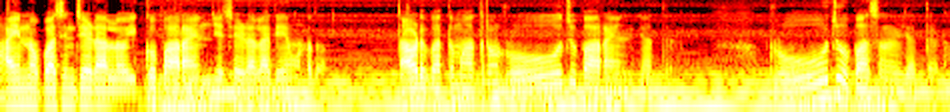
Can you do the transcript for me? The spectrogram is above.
ఆయన్ని ఉపాసించేయడాలో ఎక్కువ పారాయణం చేసేయడాలో అదేం ఉండదు. ఆవిడ భర్త మాత్రం రోజు పారాయణం చేస్తాడు. రోజు ఉపాసనలు చేస్తాడు.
